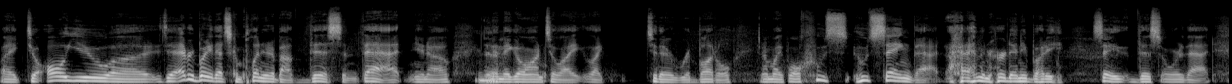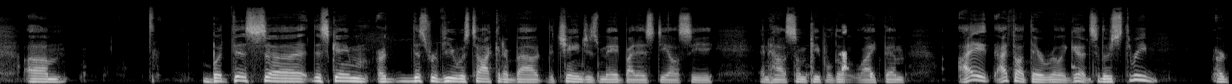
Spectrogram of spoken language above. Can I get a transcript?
like to all you uh to everybody that's complaining about this and that, you know, and then they go on to like like to their rebuttal and I'm like, well, who's who's saying that? I haven't heard anybody say this or that. Um but this uh, this game or this review was talking about the changes made by this DLC and how some people don't like them. I I thought they were really good. So there's three or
